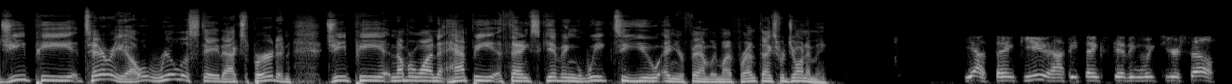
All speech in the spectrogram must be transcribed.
GP Theriot, real estate expert. And GP, number one, happy Thanksgiving week to you and your family, my friend. Thanks for joining me. Yeah, thank you. Happy Thanksgiving week to yourself.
